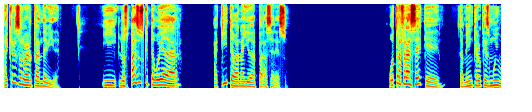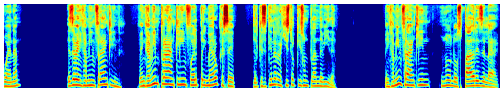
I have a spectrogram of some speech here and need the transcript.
hay que resolver el plan de vida. Y los pasos que te voy a dar aquí te van a ayudar para hacer eso. Otra frase que también creo que es muy buena es de Benjamin Franklin. Benjamin Franklin fue el primero que se, del que se tiene registro que hizo un plan de vida. Benjamin Franklin, uno de los padres de la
